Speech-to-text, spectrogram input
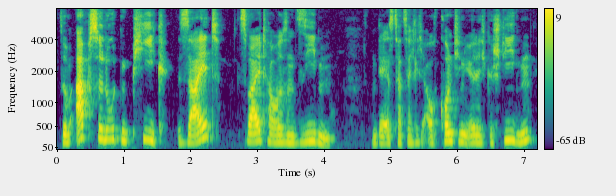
Zum absoluten Peak seit 2007, und der ist tatsächlich auch kontinuierlich gestiegen,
